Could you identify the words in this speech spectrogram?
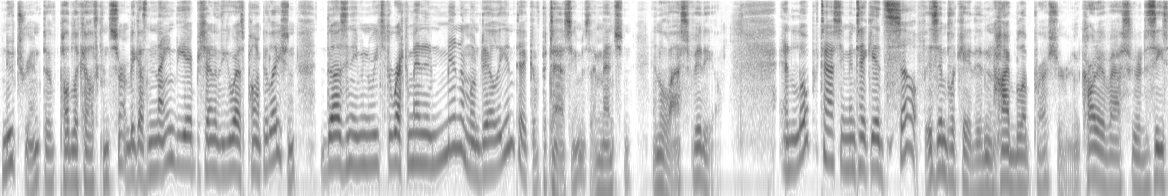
nutrient of public health concern, because 98% of the U.S. population doesn't even reach the recommended minimum daily intake of potassium, as I mentioned in the last video and low potassium intake itself is implicated in high blood pressure and cardiovascular disease,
